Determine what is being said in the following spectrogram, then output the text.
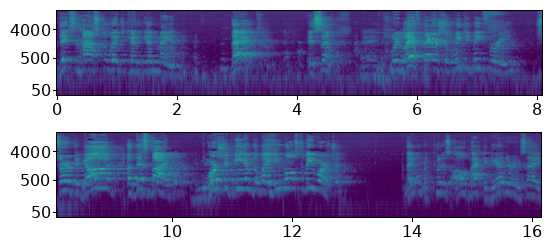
Dixon High School educated young man, that is simple. Amen. We left there so we could be free, serve the God of this Bible, worship Him the way He wants to be worshiped. And they want to put us all back together and say,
